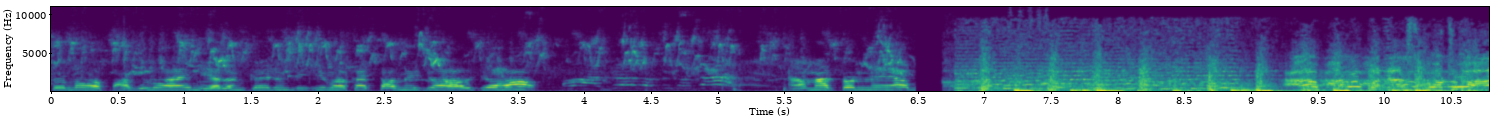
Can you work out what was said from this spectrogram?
પેલો પાગલો આવીને હેરાન કર્યું બીજી વખત તમે જો આવજો હો. આમાં તો નહીં આ મારો બનાસકોઠો આ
